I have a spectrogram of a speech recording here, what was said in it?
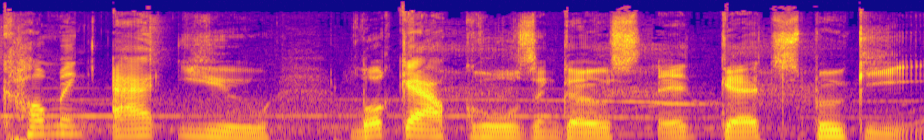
coming at you. Look out, ghouls and ghosts. It gets spooky.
